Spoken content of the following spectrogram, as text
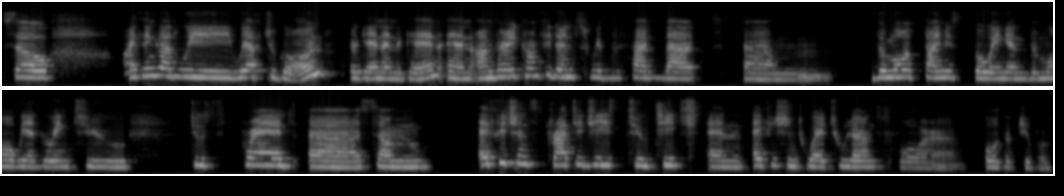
So I think that we we have to go on again and again, and I'm very confident with the fact that um, the more time is going and the more we are going to to spread uh, some efficient strategies to teach an efficient way to learn for all the pupils.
